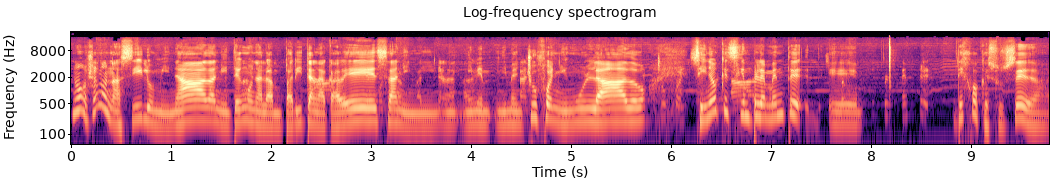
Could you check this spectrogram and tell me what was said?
No, yo no nací iluminada, ni tengo una lamparita en la cabeza, ni, ni, ni, me, enchufo en ningún lado, sino que simplemente eh, dejo que suceda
